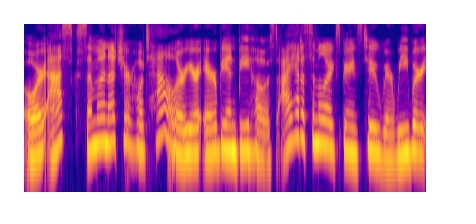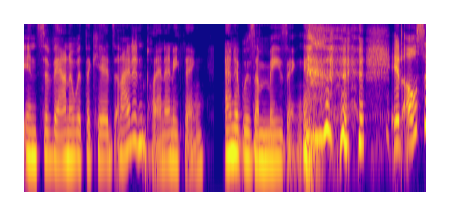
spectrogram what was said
or ask someone at your hotel or your Airbnb host. I had a similar experience too where we were in Savannah with the kids and I didn't plan anything and it was amazing. it also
